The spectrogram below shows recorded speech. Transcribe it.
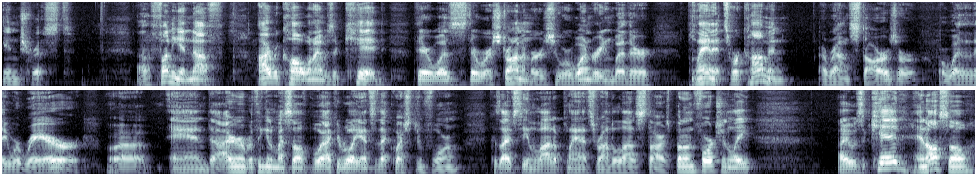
interest. Uh, funny enough, I recall when I was a kid, there was there were astronomers who were wondering whether planets were common around stars or or whether they were rare or uh, and uh, I remember thinking to myself, boy, I could really answer that question for him because I've seen a lot of planets around a lot of stars. But unfortunately, I was a kid, and also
